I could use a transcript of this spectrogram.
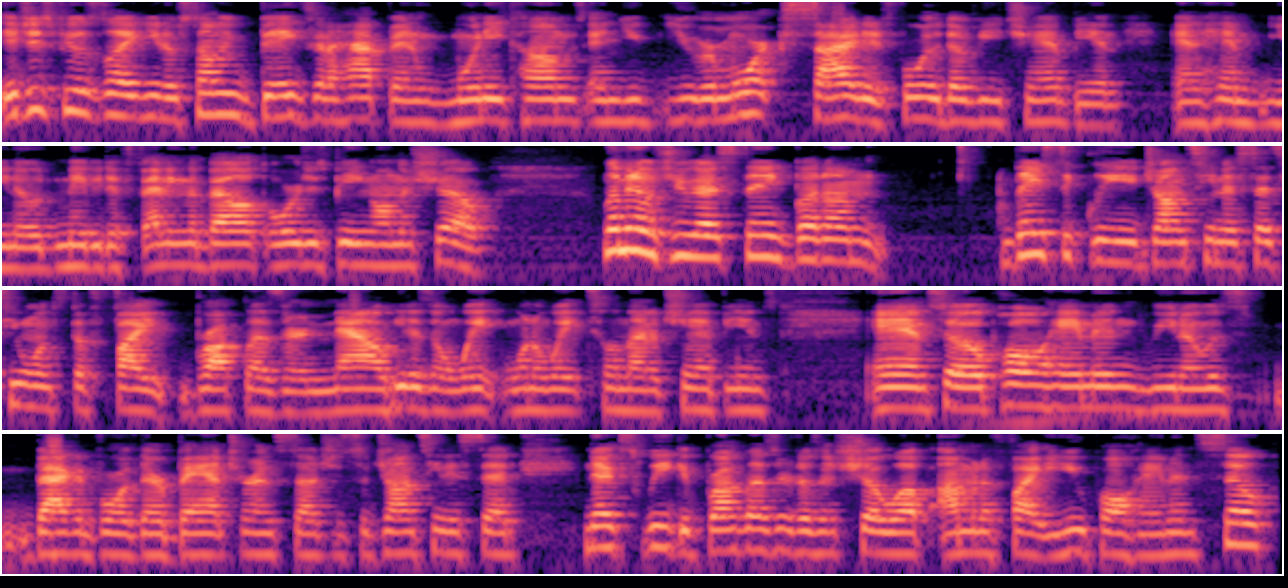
it just feels like you know something big's gonna happen when he comes, and you you are more excited for the WWE champion and him, you know, maybe defending the belt or just being on the show. Let me know what you guys think. But um, basically John Cena says he wants to fight Brock Lesnar now. He doesn't wait want to wait till Night of Champions. And so Paul Heyman, you know, is back and forth their banter and such. And so John Cena said, next week if Brock Lesnar doesn't show up, I'm gonna fight you, Paul Heyman. So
